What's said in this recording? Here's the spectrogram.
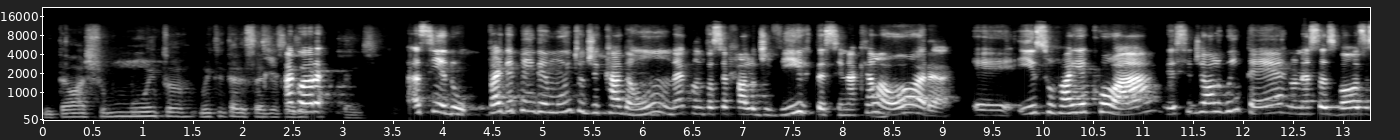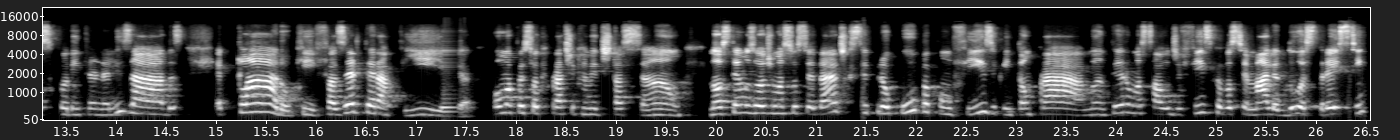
Então acho muito muito interessante. Agora, assim, Edu, vai depender muito de cada um, né? Quando você fala divirta-se, naquela hora é, isso vai ecoar nesse diálogo interno, nessas vozes que foram internalizadas. É claro que fazer terapia, ou uma pessoa que pratica meditação, nós temos hoje uma sociedade que se preocupa com o físico, então, para manter uma saúde física, você malha duas, três, cinco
